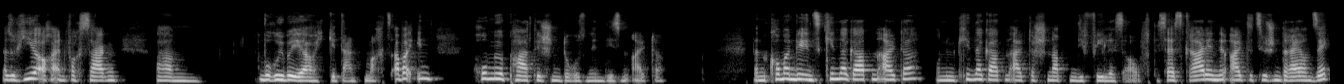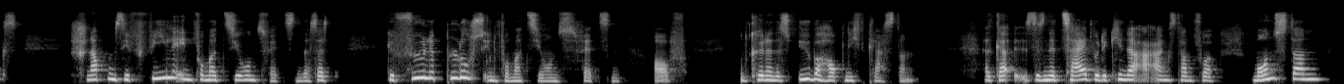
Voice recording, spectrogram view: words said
Also hier auch einfach sagen, ähm, worüber ihr euch Gedanken macht, aber in homöopathischen Dosen in diesem Alter. Dann kommen wir ins Kindergartenalter und im Kindergartenalter schnappen die vieles auf. Das heißt, gerade in dem Alter zwischen drei und sechs schnappen sie viele Informationsfetzen, das heißt Gefühle plus Informationsfetzen auf und können das überhaupt nicht clustern. Es ist eine Zeit, wo die Kinder Angst haben vor Monstern,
